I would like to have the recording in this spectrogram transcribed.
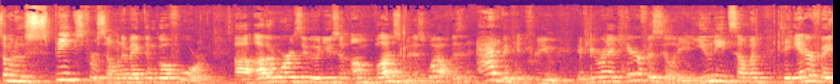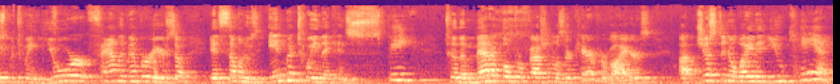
someone who speaks for someone to make them go forward. Uh, other words that we would use an ombudsman as well. There's an advocate for you. If you're in a care facility and you need someone to interface between your family member or yourself, it's someone who's in between that can speak to the medical professionals or care providers uh, just in a way that you can't.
